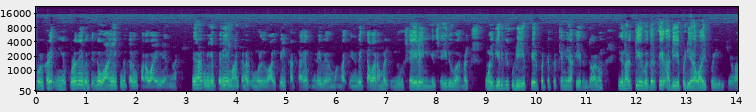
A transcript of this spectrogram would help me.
பொருட்களை நீங்கள் குலதெய்வத்திற்கு வாங்கி கொடுத்தாலும் பரவாயில்லையாங்க இதனால் மிகப்பெரிய மாற்றங்கள் உங்களது வாழ்க்கையில் கட்டாயம் நிறைவேறுமாங்க. எனவே தவறாமல் இந்த ஒரு செயலை நீங்கள் செய்து வாருங்கள். உங்களுக்கு இருக்கக்கூடிய எப்பேற்பட்ட பிரச்சனையாக இருந்தாலும் இதனால் தீர்வதற்கு அதிகப்படியான வாய்ப்புகள் இருக்கிறதா?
